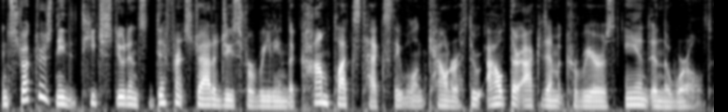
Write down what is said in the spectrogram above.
Instructors need to teach students different strategies for reading the complex texts they will encounter throughout their academic careers and in the world.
